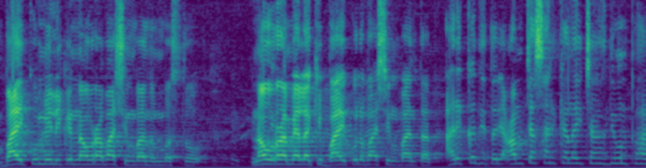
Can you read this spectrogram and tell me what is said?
बायको मेली की नवरा बाशिंग बांधून बसतो. नवरा मेला की बायकोला बाशिंग बांधतात. अरे कधीतरी आमच्यासारख्यालाही चान्स देऊन पहा.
